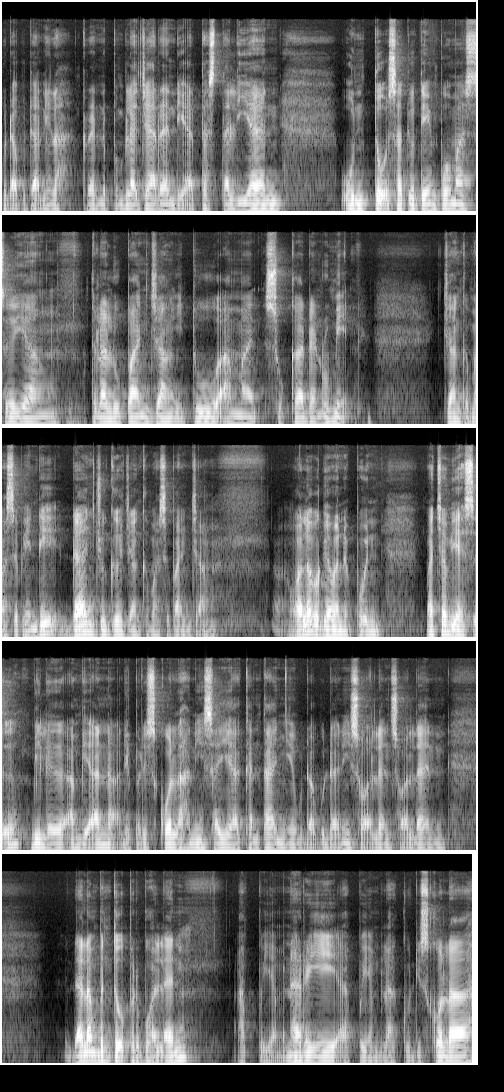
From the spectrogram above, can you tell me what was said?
budak-budak ni lah. Kerana pembelajaran di atas talian untuk satu tempoh masa yang terlalu panjang itu amat sukar dan rumit. Jangka masa pendek dan juga jangka masa panjang. Walau bagaimanapun macam biasa bila ambil anak daripada sekolah ni saya akan tanya budak-budak ni soalan-soalan dalam bentuk perbualan apa yang menarik, apa yang berlaku di sekolah,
